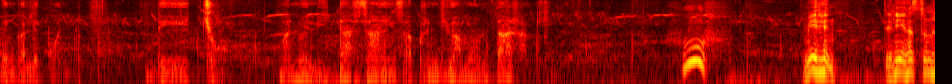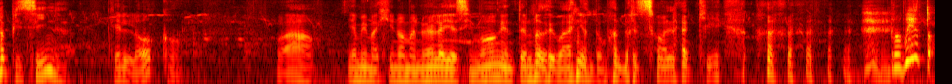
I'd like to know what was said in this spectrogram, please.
venga le cuento. De hecho, Manuelita Sáenz aprendió a montar aquí. Uf, miren, tenía hasta una piscina. Qué loco. Wow. Ya me imagino a Manuela y a Simón en terno de baño tomando el sol aquí. Roberto,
